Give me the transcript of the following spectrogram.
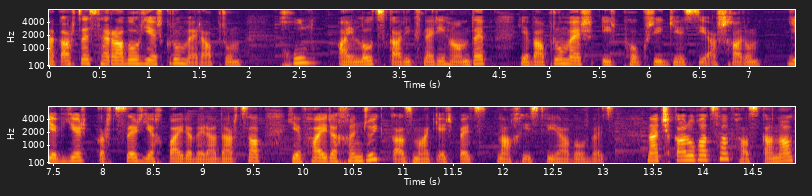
Նա կարծես հեռավոր երկրում էր ապրում, խուլ այլոց կարիքների հանդեպ եւ ապրում էր իր փոքրիկ եսի աշխարհում եւ երբ կրտսեր եղբայրը վերադարձավ եւ հայրը խնջույք կազմակերպեց, նա խիստ վիրավորվեց։ Նա չկարողացավ հասկանալ,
